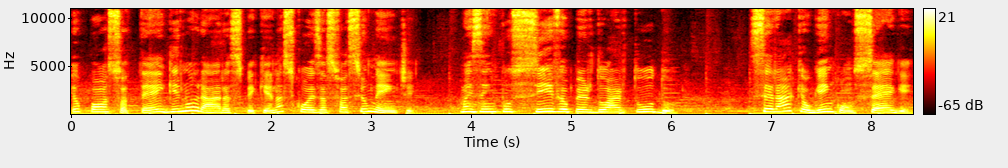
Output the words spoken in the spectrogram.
Eu posso até ignorar as pequenas coisas facilmente, mas é impossível perdoar tudo. Será que alguém consegue?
